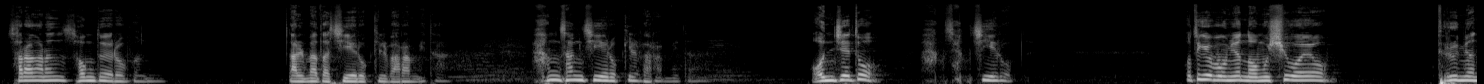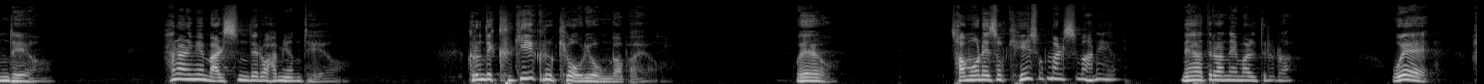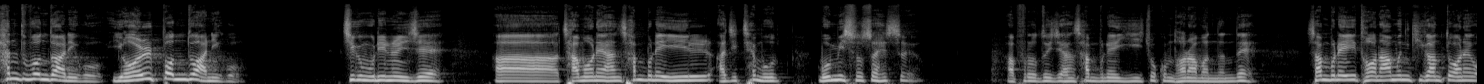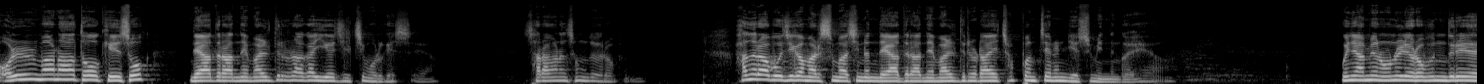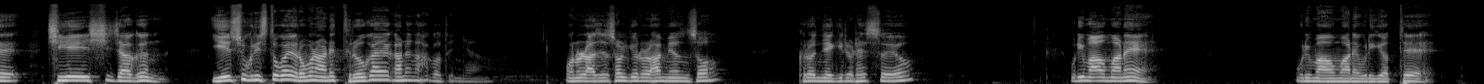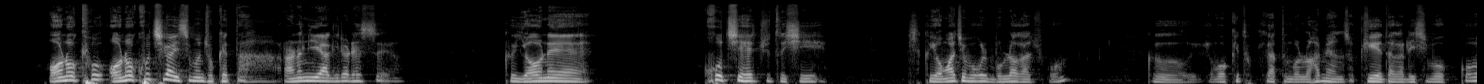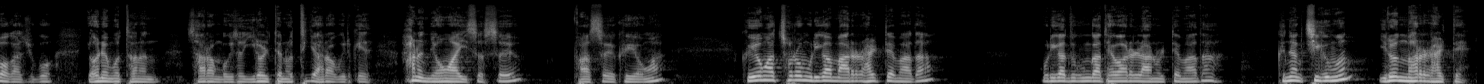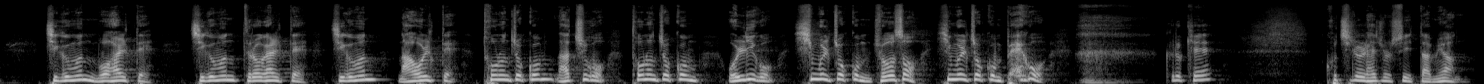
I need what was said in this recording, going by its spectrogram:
사랑하는 성도 여러분, 날마다 지혜롭길 바랍니다. 항상 지혜롭길 바랍니다. 언제도 항상 지혜롭다. 어떻게 보면 너무 쉬워요. 들으면 돼요. 하나님의 말씀대로 하면 돼요. 그런데 그게 그렇게 어려운가 봐요. 왜요? 잠언에서 계속 말씀하네요. 내 아들아 내 말 들으라. 왜 한두 번도 아니고 열 번도 아니고 지금 우리는 이제 아, 잠언의 한 3분의 1 아직 채 못 못 미쳐서 했어요. 앞으로도 이제 한 3분의 2 조금 더 남았는데 3분의 2 더 남은 기간 동안에 얼마나 더 계속 내 아들아 내 말 들으라가 이어질지 모르겠어요. 사랑하는 성도 여러분. 하늘아버지가 말씀하시는 내 아들아 내 말 들으라의 첫 번째는 예수 믿는 거예요. 왜냐하면 오늘 여러분들의 지혜의 시작은 예수 그리스도가 여러분 안에 들어가야 가능하거든요. 오늘 낮에 설교를 하면서 그런 얘기를 했어요. 우리 마음 안에 우리 마음 안에 우리 곁에 언어 코, 언어 코치가 있으면 좋겠다라는 이야기를 했어요. 그 연애 코치 해주듯이 그 영화 제목을 몰라가지고 그 워키토키 같은 걸로 하면서 귀에다가 리시버 꼽아가지고 연애 못하는 사람 거기서 이럴 땐 어떻게 하라고 이렇게 하는 영화 있었어요. 봤어요 그 영화? 그 영화처럼 우리가 말을 할 때마다 우리가 누군가 대화를 나눌 때마다 그냥 지금은 이런 말을 할 때, 지금은 뭐 할 때, 지금은 들어갈 때, 지금은 나올 때, 톤은 조금 낮추고, 톤은 조금 올리고, 힘을 조금 줘서 힘을 조금 빼고, 그렇게 코치를 해줄 수 있다면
